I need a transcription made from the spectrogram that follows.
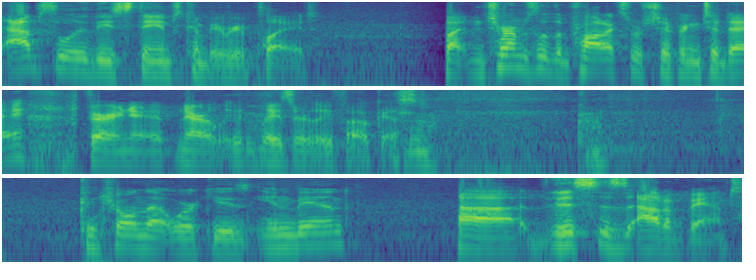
absolutely these themes can be replayed. But in terms of the products we're shipping today, very na- narrowly, laserly focused. Control network is in band. Uh, this is out of band.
